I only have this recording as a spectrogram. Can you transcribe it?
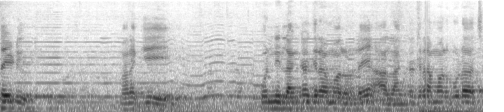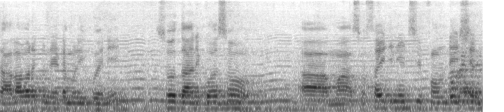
సైడ్ మనకి కొన్ని లంక గ్రామాలు ఉన్నాయి. ఆ లంక గ్రామాలు కూడా చాలా వరకు నీట మునిగిపోయినాయి. సో దానికోసం మా సొసైటీ నీడ్స్ ఫౌండేషన్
